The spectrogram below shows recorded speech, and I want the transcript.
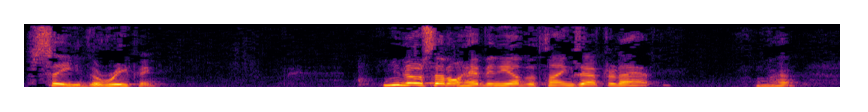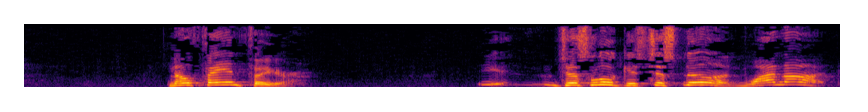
See, the reaping. You notice I don't have any other things after that? No fanfare. Just look, it's just done. Why not?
